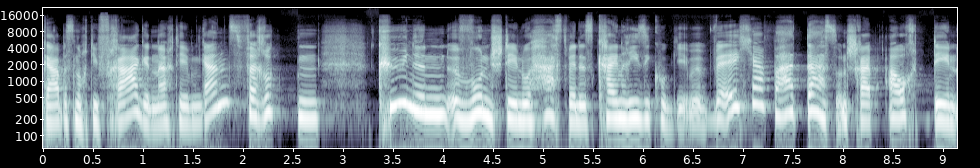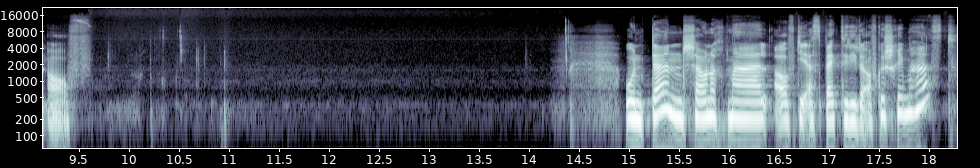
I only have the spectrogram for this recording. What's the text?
gab es noch die Frage nach dem ganz verrückten, kühnen Wunsch, den du hast, wenn es kein Risiko gäbe. Welcher war das? Und schreib auch den auf. Und dann schau noch mal auf die Aspekte, die du aufgeschrieben hast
